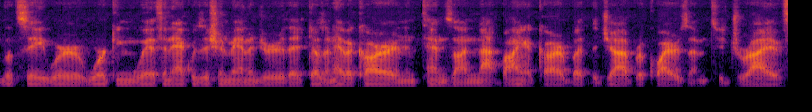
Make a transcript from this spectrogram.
let's say we're working with an acquisition manager that doesn't have a car and intends on not buying a car, but the job requires them to drive,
